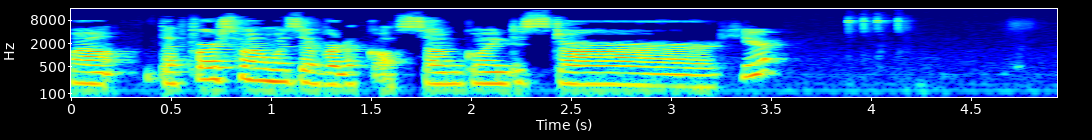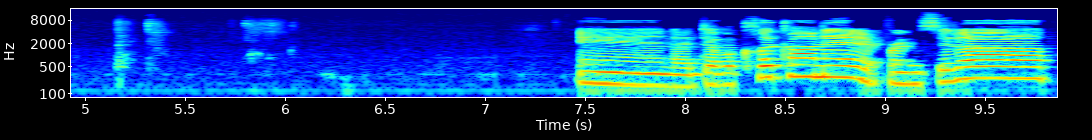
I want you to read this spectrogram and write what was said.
well, the first one was a vertical, so I'm going to start here. And I double click on it, it brings it up.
